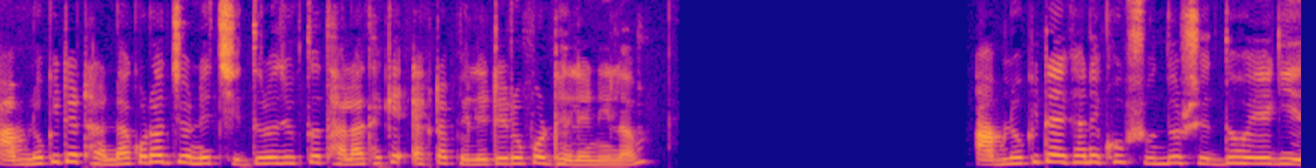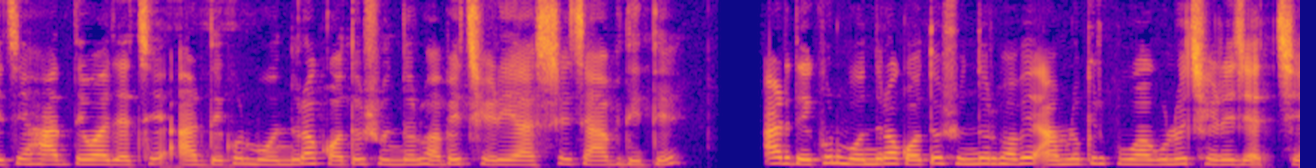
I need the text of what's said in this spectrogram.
আমলকিটা ঠান্ডা করার জন্য ছিদ্রযুক্ত থালা থেকে একটা প্লেটের ওপর ঢেলে নিলাম। আমলকিটা এখানে খুব সুন্দর সেদ্ধ হয়ে গিয়েছে, হাত দেওয়া যাচ্ছে। আর দেখুন বন্ধুরা, কত সুন্দরভাবে ছেড়ে আসছে চাপ দিতে। আর দেখুন বন্ধুরা, কত সুন্দরভাবে আমলকির কুয়াগুলো ছেড়ে যাচ্ছে।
